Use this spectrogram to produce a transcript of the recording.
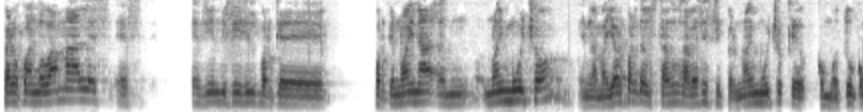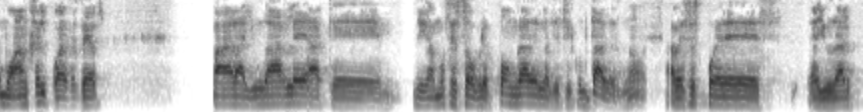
Pero cuando va mal es, es, es bien difícil porque, porque no, hay nada, no hay mucho, en la mayor parte de los casos a veces sí, pero no hay mucho que como tú como ángel puedas hacer para ayudarle a que, digamos, se sobreponga de las dificultades, ¿no? A veces puedes ayudar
